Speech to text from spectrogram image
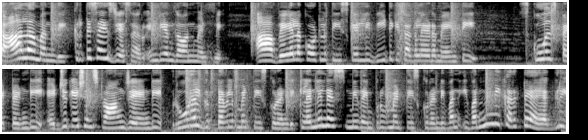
చాలామంది క్రిటిసైజ్ చేశారు ఇండియన్ గవర్నమెంట్ని. ఆ వేల కోట్లు తీసుకెళ్ళి వీటికి తగలేయడం ఏంటి? స్కూల్స్ పెట్టండి ఎడ్యుకేషన్ స్ట్రాంగ్ చేయండి రూరల్ డెవలప్మెంట్ తీసుకురండి క్లెన్లీనెస్ మీద ఇంప్రూవ్మెంట్ తీసుకురండి ఇవన్నీ ఇవన్నీ కరెక్టే I agree.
